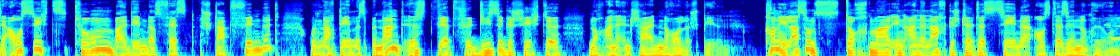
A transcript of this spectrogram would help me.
Der Aussichtsturm, bei dem das Fest stattfindet und nach dem es benannt ist, wird für diese Geschichte noch eine entscheidende Rolle spielen. Conny, lass uns doch mal in eine nachgestellte Szene aus der Sendung hören.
